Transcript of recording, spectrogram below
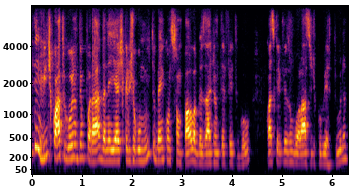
tem 24 gols na temporada, né? E acho que ele jogou muito bem contra o São Paulo, apesar de não ter feito gol. Quase que ele fez um golaço de cobertura.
